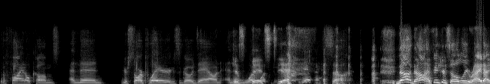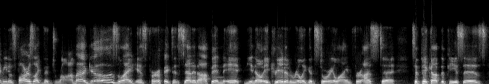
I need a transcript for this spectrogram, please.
the final comes, and then your star players go down, and then what? Pitched, yeah, yeah. So. no, no, I think you're totally right. I mean, as far as like the drama goes, like it's perfect. It set it up and it, you know, it created a really good storyline for us to to pick up the pieces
